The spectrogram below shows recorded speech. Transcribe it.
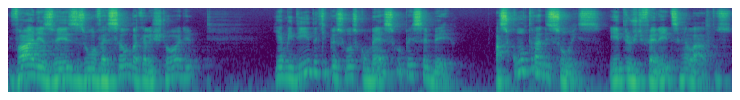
várias vezes uma versão daquela história. E à medida que pessoas começam a perceber as contradições entre os diferentes relatos,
